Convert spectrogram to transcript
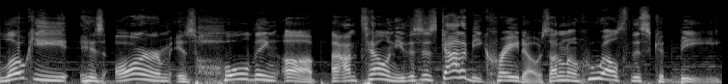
Loki, his arm is holding up. I'm telling you, this has got to be Kratos. I don't know who else this could be,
